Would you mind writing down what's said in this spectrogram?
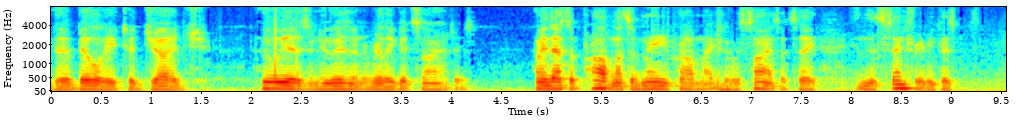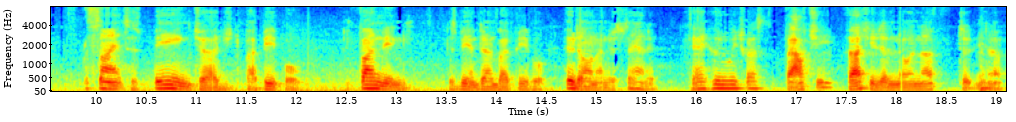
the ability to judge who is and who isn't a really good scientist. I mean, that's a problem. That's a main problem, actually, with science, I'd say, in this century, because science is being judged by people. Funding is being done by people who don't understand it. Okay, who do we trust? Fauci? Fauci doesn't know enough to, you know.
